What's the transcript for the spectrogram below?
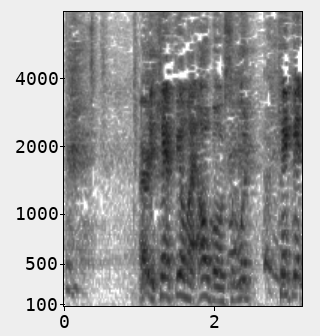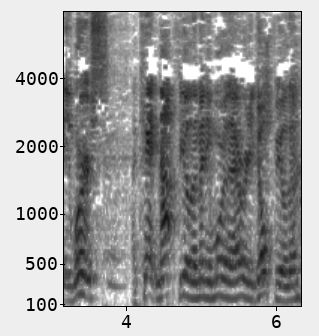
I already can't feel my elbows, so it can't get any worse. I can't not feel them any more than I already don't feel them.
